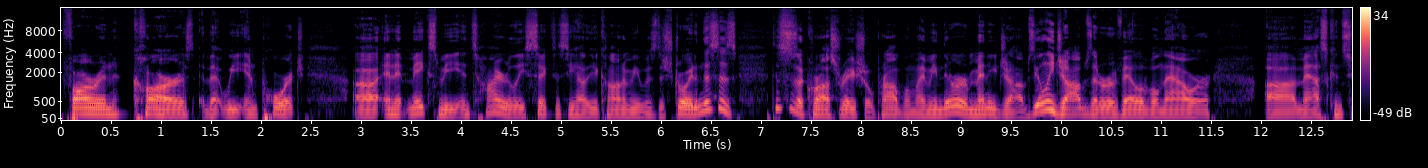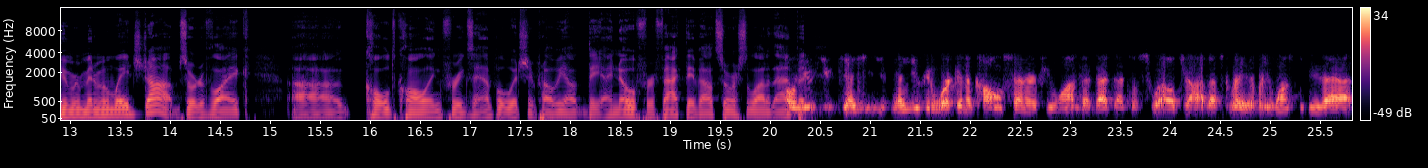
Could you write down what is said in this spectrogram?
foreign cars that we import. Uh, and it makes me entirely sick to see how the economy was destroyed. And this is this is a cross racial problem. I mean, there are many jobs. The only jobs that are available now are uh, mass consumer minimum wage jobs, sort of like uh, cold calling, for example, which they probably out. They I know for a fact they've outsourced a lot of that. Oh, but, you, you, yeah, you, you can work in a call center if you want. That, that that's a swell job. That's great. Everybody wants to do that.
